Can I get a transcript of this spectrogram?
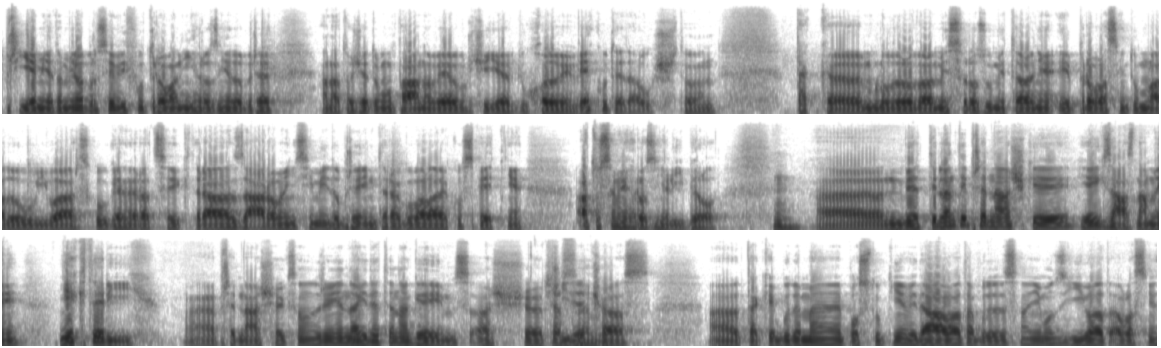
příjemně, to mělo prostě vyfutrovaný hrozně dobře a na to, že tomu pánovi je určitě v důchodovém věku teda už to on, tak eh, mluvil velmi srozumitelně i pro vlastně tu mladou vývojářskou generaci, která zároveň s ním i dobře interagovala jako zpětně a to se mi hrozně líbilo. Hmm. Tyhle ty přednášky, jejich záznamy, některých eh, přednášek samozřejmě najdete na Games, až eh, přijde Časem. čas, tak je budeme postupně vydávat a budete se na ně moc dívat a vlastně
